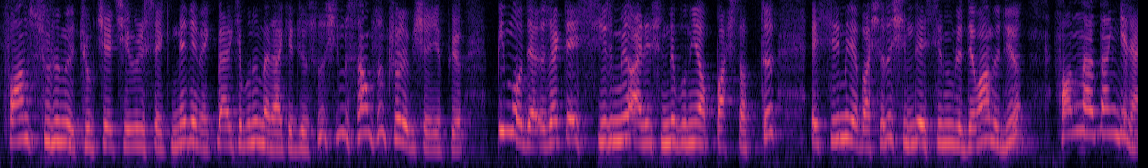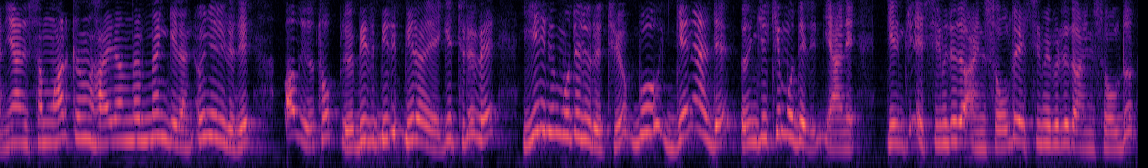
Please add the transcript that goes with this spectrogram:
fan sürümü Türkçe'ye çevirirsek ne demek? Belki bunu merak ediyorsunuz. Şimdi Samsung şöyle bir şey yapıyor. Bir model özellikle S20 ailesinde bunu yap başlattı. S20 ile başladı. Şimdi S20 ile devam ediyor. Fanlardan gelen yani markanın hayranlarından gelen önerileri alıyor, topluyor, bir, bir, bir araya getiriyor ve yeni bir model üretiyor. Bu genelde önceki modelin yani diyelim ki S20'de de aynısı oldu, S21'de de aynısı oldu.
